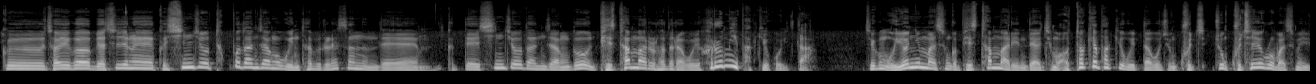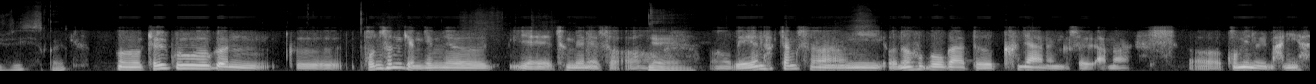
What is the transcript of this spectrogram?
그 저희가 며칠 전에 그 신지호 특보단장하고 인터뷰를 했었는데 그때 신지호 단장도 비슷한 말을 하더라고요. 흐름이 바뀌고 있다. 지금 의원님 말씀과 비슷한 말인데 지금 어떻게 바뀌고 있다고 좀, 구체, 좀 구체적으로 말씀해 주실 수 있을까요? 어, 결국은 그 본선 경쟁력의 측면에서 네. 어, 외연 확장성이 어느 후보가 더 크냐는 것을 아마 어, 고민을 많이 하-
